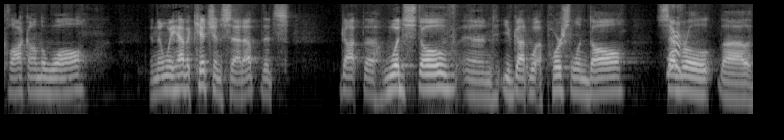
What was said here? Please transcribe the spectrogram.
Clock on the wall, and then we have a kitchen setup that's got the wood stove, and you've got what, a porcelain doll, several uh,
